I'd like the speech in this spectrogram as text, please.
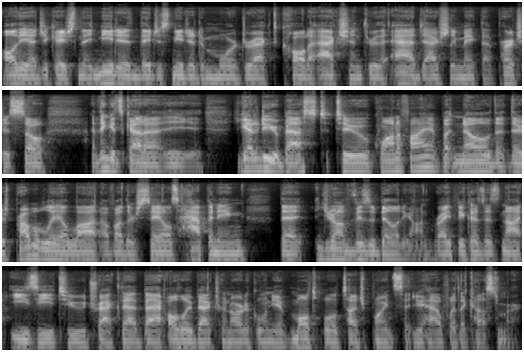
all the education they needed. They just needed a more direct call to action through the ad to actually make that purchase. So I think it's gotta you gotta do your best to quantify it, but know that there's probably a lot of other sales happening that you don't have visibility on, right? Because it's not easy to track that back all the way back to an article when you have multiple touch points that you have with a customer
